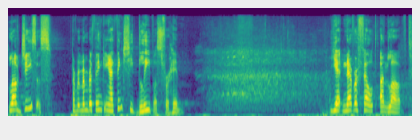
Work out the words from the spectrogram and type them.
loved Jesus. I remember thinking, I think she'd leave us for him. Yet never felt unloved.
